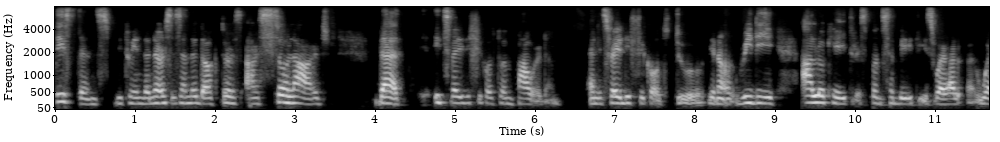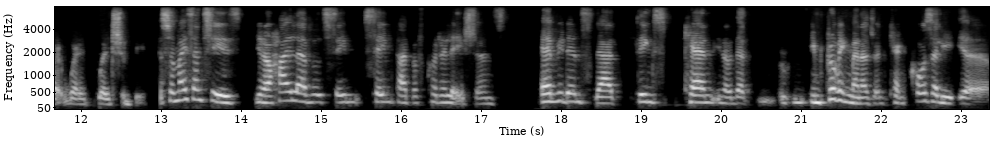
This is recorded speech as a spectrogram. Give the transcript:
distance between the nurses and the doctors are so large that it's very difficult to empower them. And it's very difficult to you know really allocate responsibilities where where where, where it should be. So my sense is you know high level same same type of correlations evidence that things can you know that improving management can causally uh,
